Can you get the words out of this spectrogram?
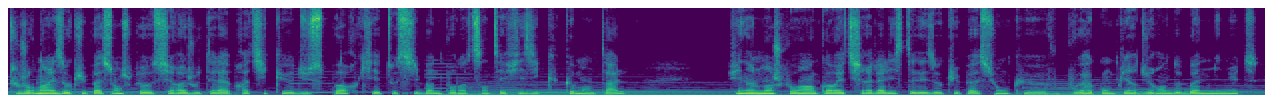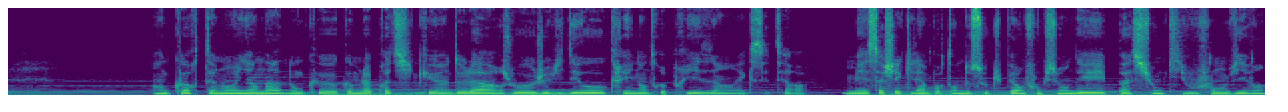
toujours dans les occupations, je peux aussi rajouter la pratique du sport qui est aussi bonne pour notre santé physique que mentale. Finalement, je pourrais encore étirer la liste des occupations que vous pouvez accomplir durant de bonnes minutes. Encore tellement il y en a, donc euh, comme la pratique de l'art, jouer aux jeux vidéo, créer une entreprise, hein, etc. Mais sachez qu'il est important de s'occuper en fonction des passions qui vous font vivre,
